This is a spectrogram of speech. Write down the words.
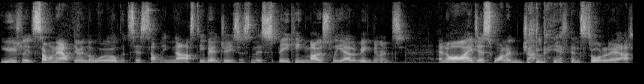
Usually it's someone out there in the world that says something nasty about Jesus and they're speaking mostly out of ignorance. And I just want to jump in and sort it out.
